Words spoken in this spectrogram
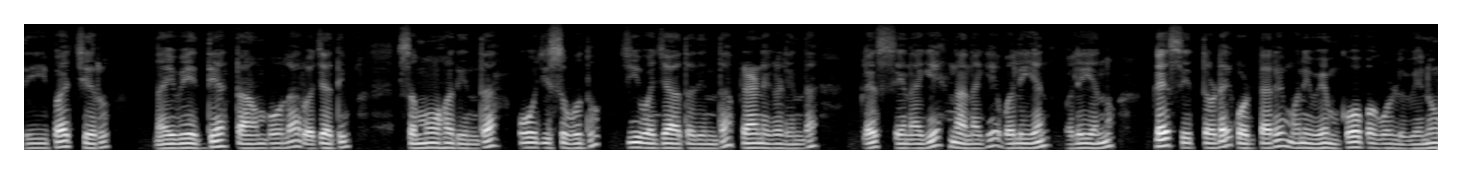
ದೀಪ, ಚೆರು, ನೈವೇದ್ಯ, ತಾಂಬೂಲ, ರೊಜದಿಂ ಸಮೂಹದಿಂದ ಪೂಜಿಸುವುದು. ಜೀವಜಾತದಿಂದ ಪ್ರಾಣಿಗಳಿಂದ ಪ್ಲಸ್ ಏನಾಗಿ ನನಗೆ ಬಲಿಯನ್, ಬಲಿಯನ್ನು ಪ್ಲಸ್ ಇತ್ತೊಡೆ ಕೊಟ್ಟರೆ ಮುನಿವೆಂ ಕೋಪಗೊಳ್ಳುವೆನು.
